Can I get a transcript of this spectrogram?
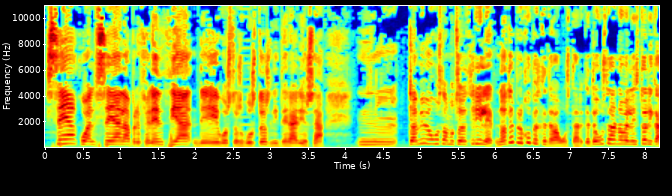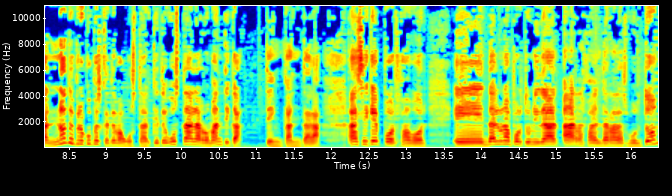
sea cual sea la preferencia de vuestros gustos literarios. O sea, mm, a mí me gusta mucho el thriller, no te preocupes que te va a gustar, que te gusta la novela histórica, no te preocupes que te va a gustar, que te gusta la romántica, te encantará. Así que por favor, eh, dale una oportunidad a Rafael Terradas Bultón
